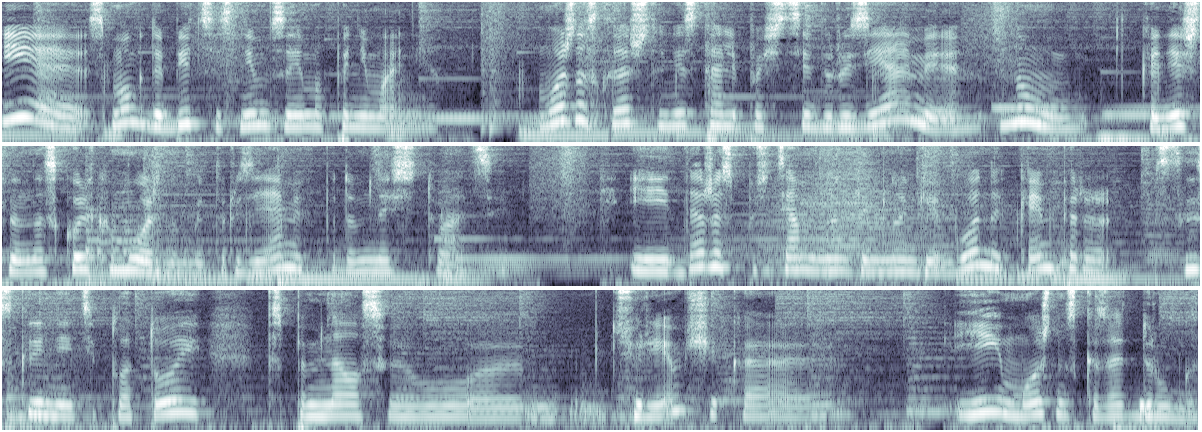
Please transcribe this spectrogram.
и смог добиться с ним взаимопонимания. Можно сказать, что они стали почти друзьями, ну, конечно, насколько можно быть друзьями в подобной ситуации. И даже спустя многие-многие годы Кемпер с искренней теплотой вспоминал своего э, тюремщика и, можно сказать, друга.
